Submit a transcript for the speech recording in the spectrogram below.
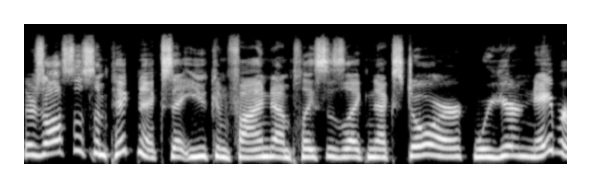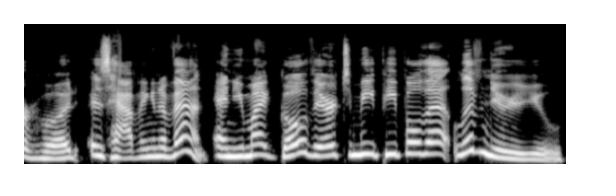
There's also some picnics that you can find on places like Nextdoor where your neighborhood is having an event and you might go there to meet people that live near you.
